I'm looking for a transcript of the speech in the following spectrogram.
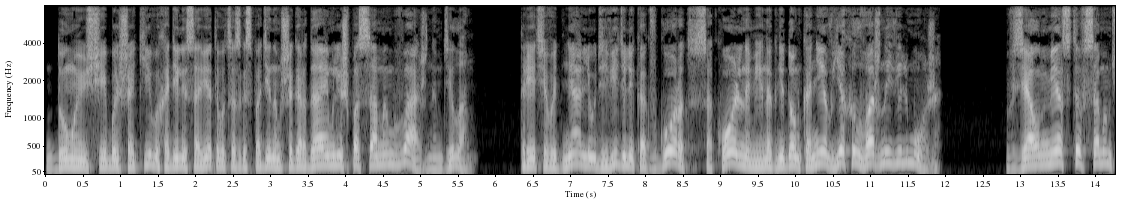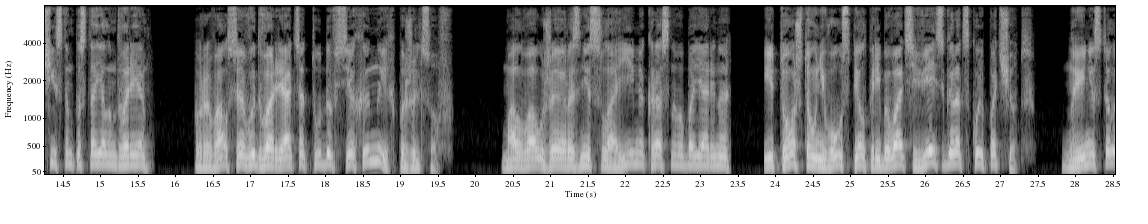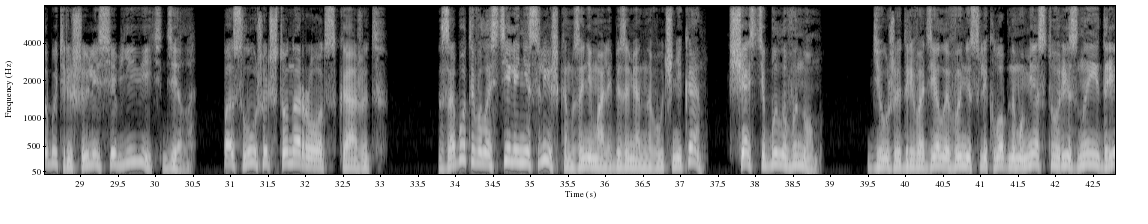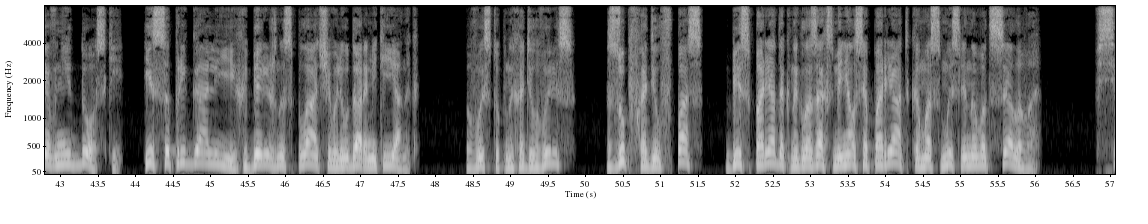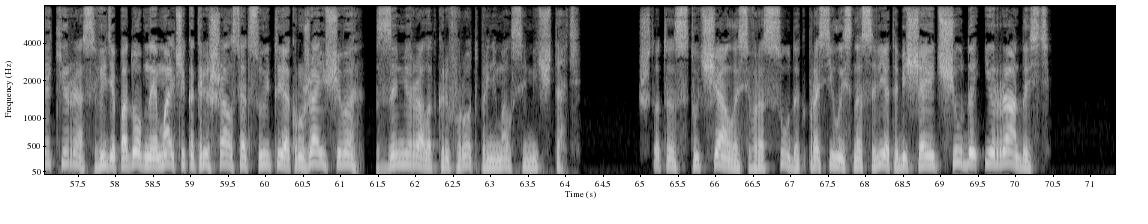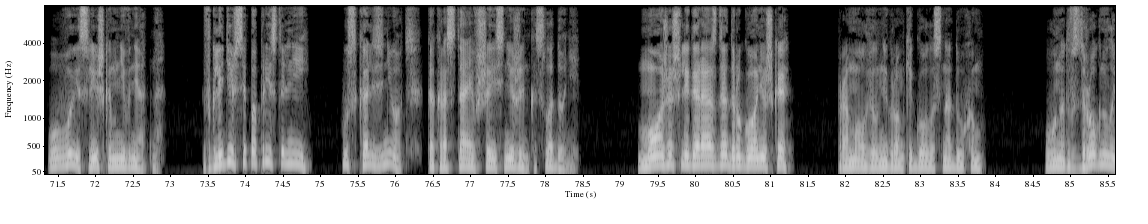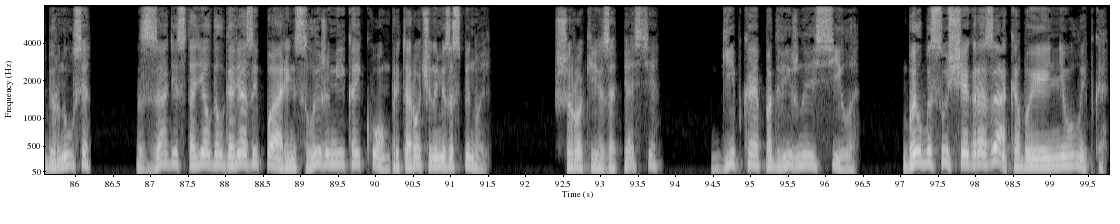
Думающие большаки выходили советоваться с господином Шагардаем лишь по самым важным делам. Третьего дня люди видели, как в город с сокольными и на гнедом коне въехал важный вельможа. Взял место в самом чистом постоялом дворе, порывался выдворять оттуда всех иных пожильцов. Молва уже разнесла имя красного боярина и то, что у него успел перебывать весь городской почет. Ныне, стало быть, решились объявить дело, послушать, что народ скажет. Заботы властели не слишком занимали безымянного ученика, счастье было в ином. Дюжие древоделы вынесли к лобному месту резные древние доски и сопрягали их, бережно сплачивали ударами киянок. Выступ находил вырез, зуб входил в паз, беспорядок на глазах сменялся порядком осмысленного целого. Всякий раз, видя подобное, мальчик отрешался от суеты окружающего, замирал, открыв рот, принимался мечтать. Что-то стучалось в рассудок, просилось на свет, обещая чудо и радость. Увы, слишком невнятно. Вглядишься попристальней — ускользнет, как растаявшая снежинка с ладони. «Можешь ли гораздо, другонюшка?» — промолвил негромкий голос над ухом. Унот вздрогнул, обернулся Сзади стоял долговязый парень с лыжами и кайком, притороченными за спиной. Широкие запястья, гибкая подвижная сила. Был бы сущая гроза, кабы не улыбка.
